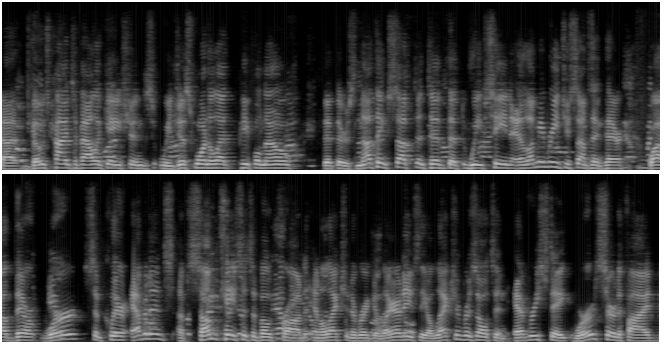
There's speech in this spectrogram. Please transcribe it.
uh, those kinds of allegations. We just want to let people know that there's nothing substantive that we've seen. And let me read you something there. While there were some clear evidence of some cases of vote fraud and election irregularities, the election results in every state were certified,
